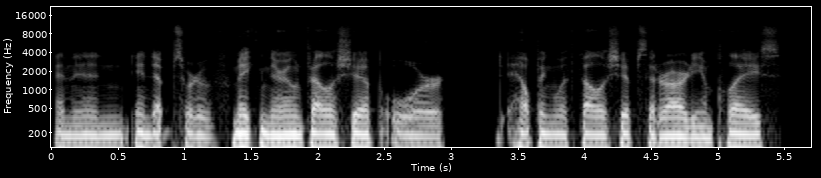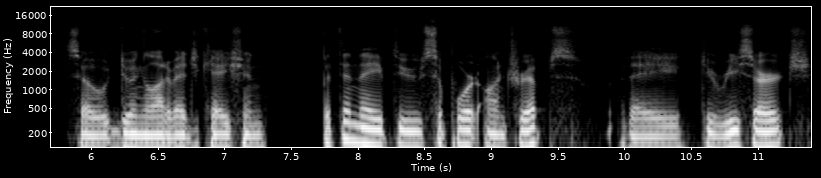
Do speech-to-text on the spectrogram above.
and then end up sort of making their own fellowship or helping with fellowships that are already in place. So, doing a lot of education. But then they do support on trips, they do research,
